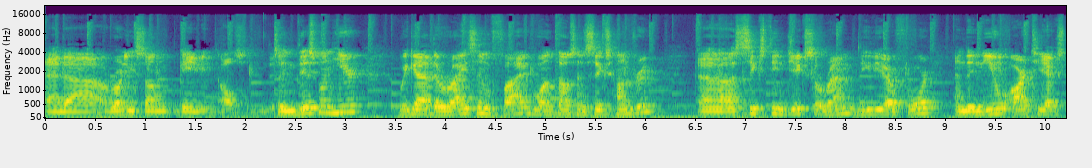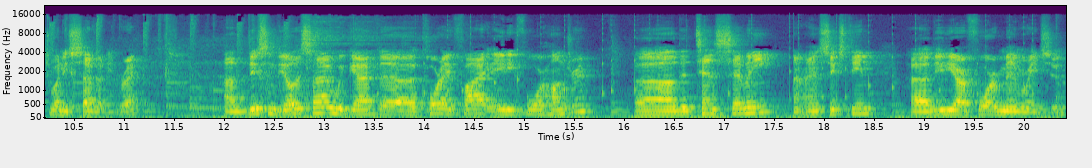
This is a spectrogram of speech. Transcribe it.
and uh, running some gaming also. So in this one here, we got the Ryzen 5 1600, uh, 16 gigs of RAM, DDR4, and the new RTX 2070, right? And this in the other side, we got the Core i5 8400, uh, the 1070, and 16 uh, DDR4 memory too.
